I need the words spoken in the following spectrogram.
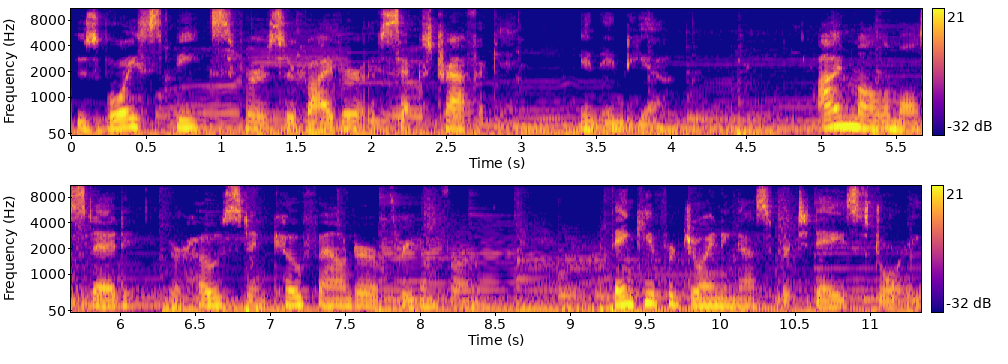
whose voice speaks for a survivor of sex trafficking in India. I'm Mala Malstead, your host and co founder of Freedom Firm. Thank you for joining us for today's story.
